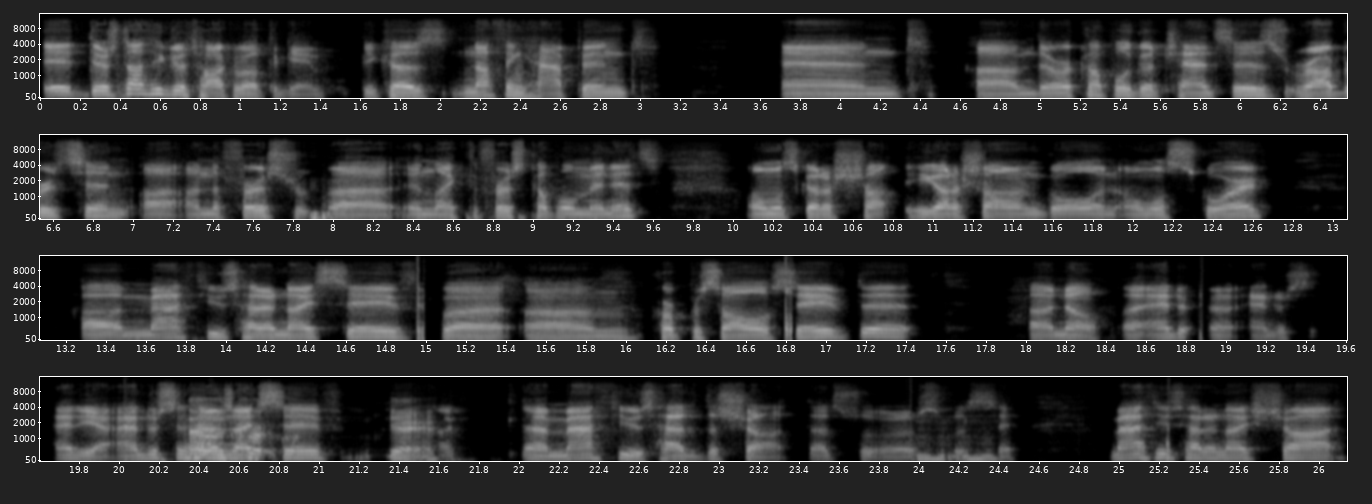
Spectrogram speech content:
it, there's nothing to talk about the game because nothing happened, and um, there were a couple of good chances. Robertson uh, on the first uh, in like the first couple of minutes almost got a shot. He got a shot on goal and almost scored. Uh, Matthews had a nice save, but um, Korpisalo saved it. Uh, no, uh, Ander- uh, Anderson. And yeah, Anderson had a nice Cor- save. Yeah. uh, Matthews had the shot. That's what I was Mhm, supposed to say. Matthews had a nice shot.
